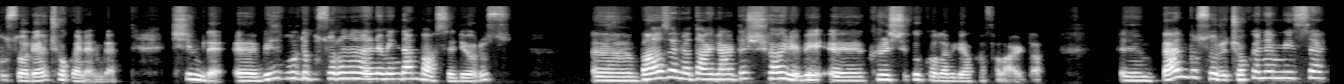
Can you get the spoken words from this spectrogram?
bu soruya çok önemli. Şimdi e, biz burada bu sorunun öneminden bahsediyoruz. E, bazen adaylarda şöyle bir e, karışıklık olabiliyor kafalarda. E, ben bu soru çok önemliyse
